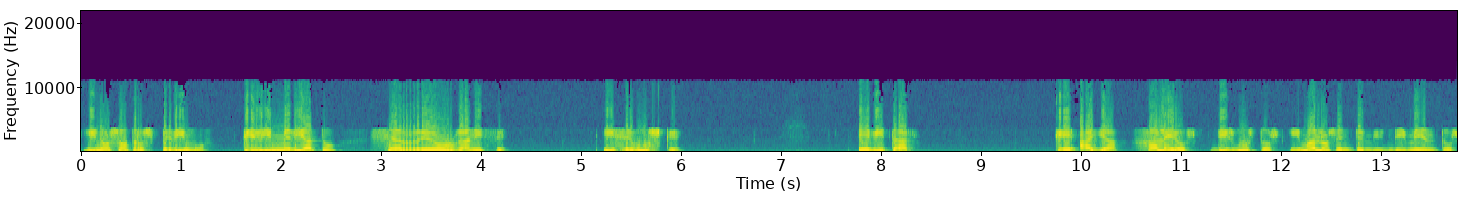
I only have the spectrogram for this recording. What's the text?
y nosotros pedimos que de inmediato se reorganice y se busque evitar que haya jaleos, disgustos y malos entendimientos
